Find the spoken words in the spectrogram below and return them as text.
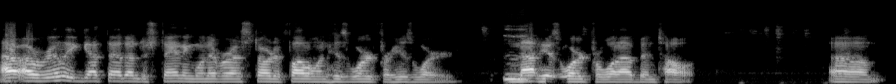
I, really got that understanding whenever I started following His word for His word, mm. not His word for what I've been taught. Um,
